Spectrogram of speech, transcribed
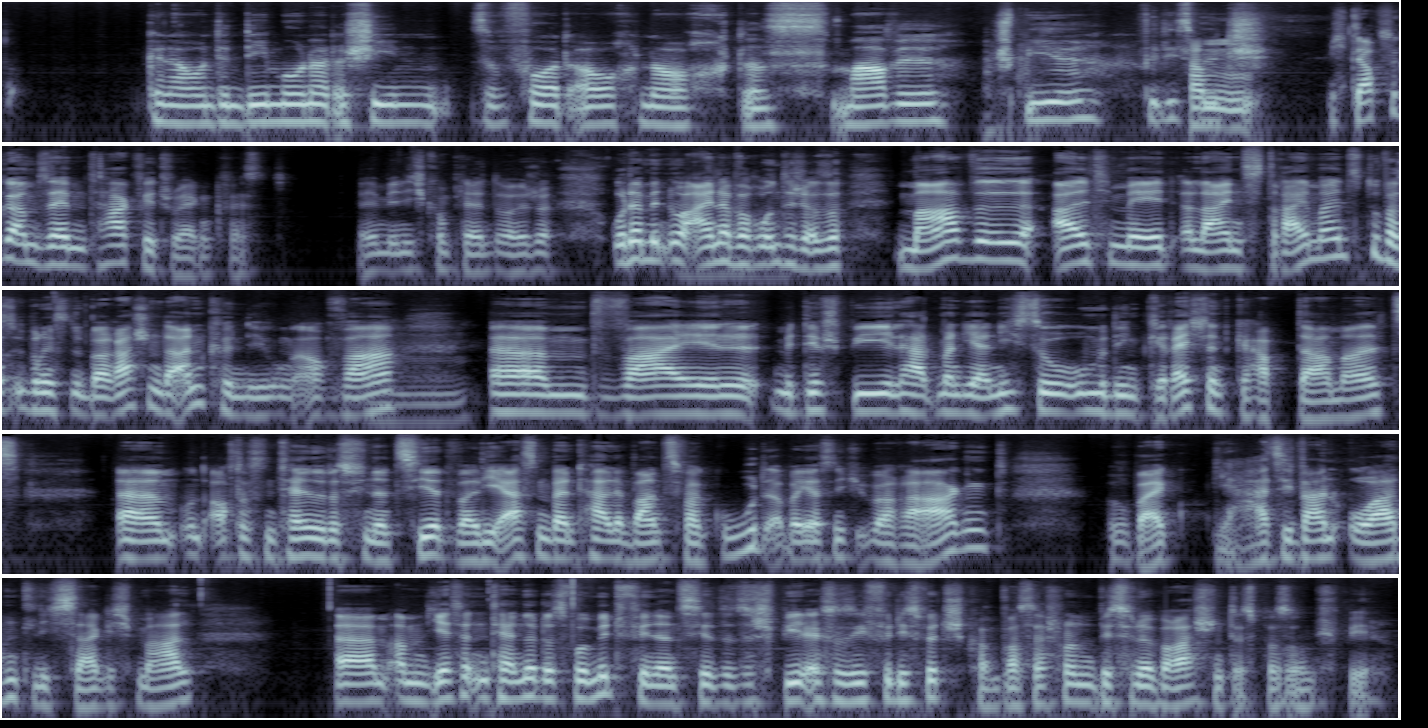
Genau, und in dem Monat erschien sofort auch noch das Marvel-Spiel für die Switch. ich glaube sogar am selben Tag wie Dragon Quest. Wenn ich mich nicht komplett täusche. Oder mit nur einer Woche Unterschied. Also Marvel Ultimate Alliance 3 meinst du, was übrigens eine überraschende Ankündigung auch war, Mhm. ähm, weil mit dem Spiel hat man ja nicht so unbedingt gerechnet gehabt damals. Ähm, und auch, dass Nintendo das finanziert, weil die ersten beiden Teile waren zwar gut, aber jetzt nicht überragend. Wobei, ja, sie waren ordentlich, sag ich mal. Ähm, aber jetzt hat Nintendo das wohl mitfinanziert, dass das Spiel exklusiv für die Switch kommt, was ja schon ein bisschen überraschend ist bei so einem Spiel.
